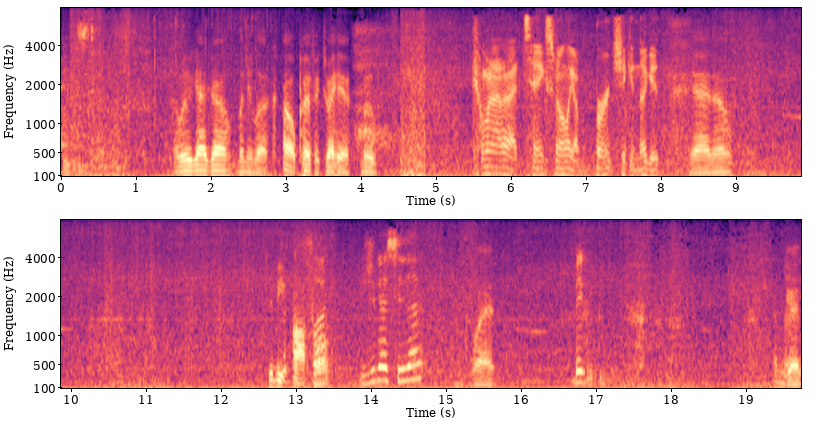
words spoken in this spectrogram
Beast. Where we gotta go? Let me look. Oh, perfect, right here. Move. Coming out of that tank smelling like a burnt chicken nugget. Yeah, I know. It'd be awful. Fuck. Did you guys see that? What? Big. I'm good.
